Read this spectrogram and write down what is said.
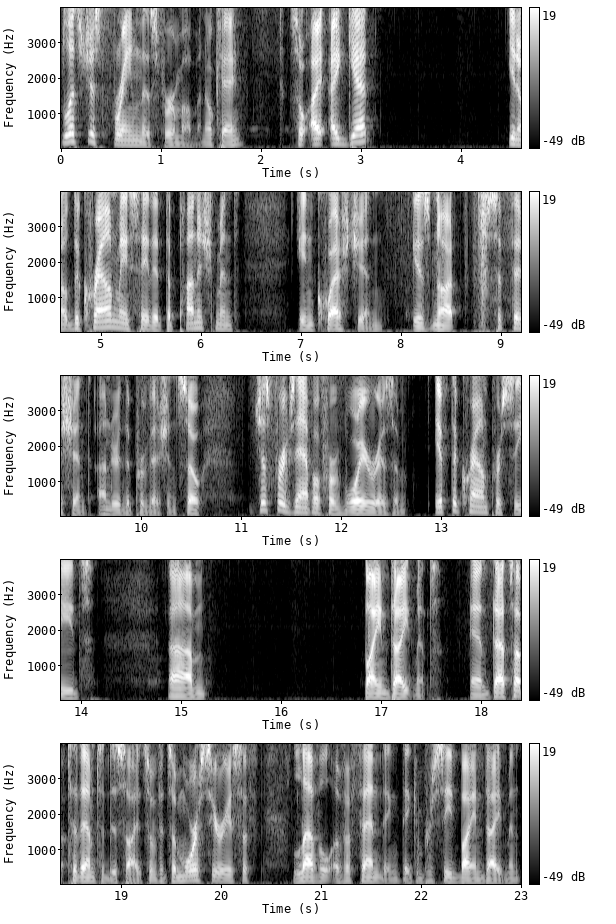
let's just frame this for a moment, okay? So I, I get, you know, the crown may say that the punishment in question is not sufficient under the provision. So, just for example, for voyeurism, if the crown proceeds um, by indictment, and that's up to them to decide. So, if it's a more serious of level of offending, they can proceed by indictment,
